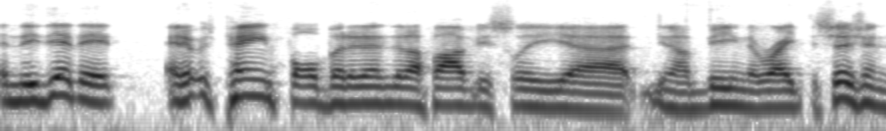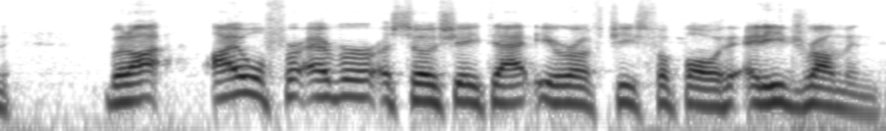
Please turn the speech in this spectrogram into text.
And they did it, and it was painful, but it ended up obviously, uh, you know, being the right decision. But I, I will forever associate that era of Chiefs football with Eddie Drummond,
